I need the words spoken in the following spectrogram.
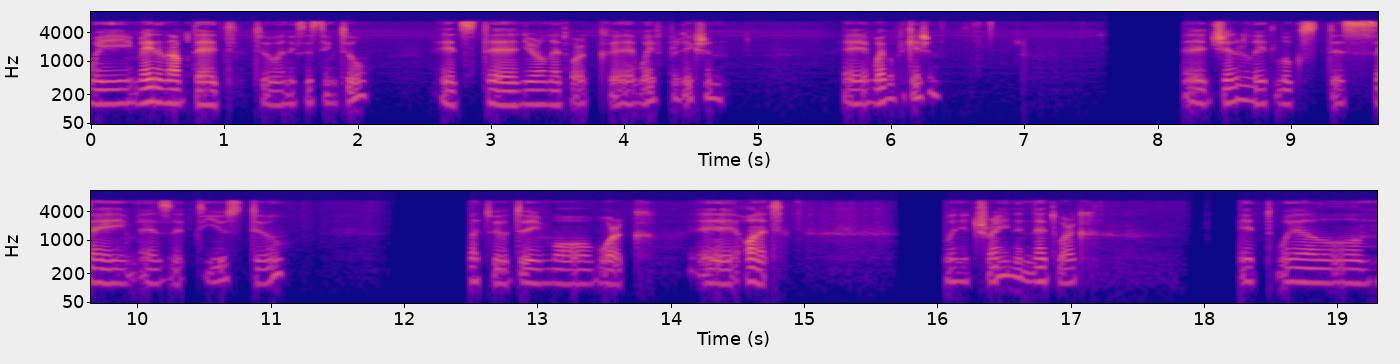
we made an update to an existing tool. It's the neural network uh, wave prediction uh, web application. Uh, generally, it looks the same as it used to, but we're doing more work uh, on it. When you train the network, it will,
